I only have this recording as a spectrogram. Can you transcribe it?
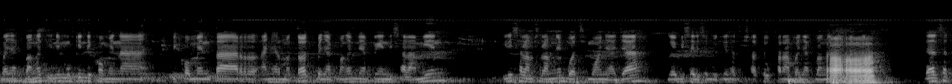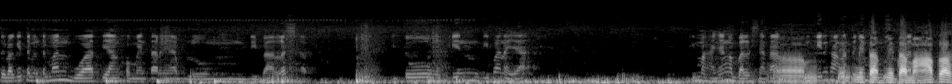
banyak banget ini mungkin di komentar di komentar Anyar Metot banyak banget yang pengen disalamin ini salam salamnya buat semuanya aja. Nggak bisa disebutin satu-satu karena banyak banget. Ah. dan satu lagi teman-teman buat yang komentarnya belum dibales itu mungkin gimana ya? Gimana hanya ngebalesnya kan? Ah, mungkin Kang Anto minta minta sempat. maaf lah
